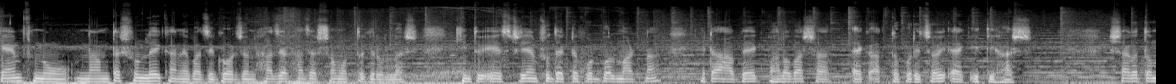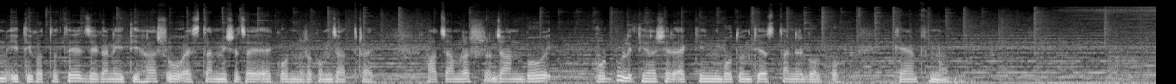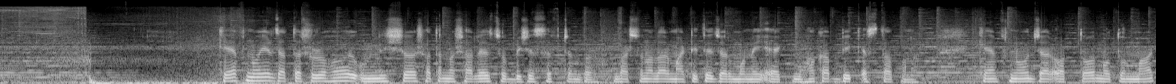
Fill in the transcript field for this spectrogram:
Camp no নামটা শুনলেই কানে বাজে গর্জন, হাজার হাজার সমর্থকের উল্লাস। কিন্তু এই স্টেডিয়াম শুধু একটা ফুটবল মাঠ না, এটা আবেগ, ভালোবাসা, এক আত্মপরিচয়, এক ইতিহাস। স্বাগতম ইতিকথাতে, যেখানে ইতিহাস ও স্থান মিশে যায় এক অন্যরকম যাত্রায়। আজ আমরা জানব ফুটবল ইতিহাসের এক কিংবদন্তি স্থানের গল্প, ক্যাম্প নো। ক্যাম্প নোয়ের যাত্রা শুরু হয় উনিশশো সাতান্ন সালের চব্বিশে সেপ্টেম্বর। বার্সেলোনার মাটিতে জন্ম নেই এক মহাকাব্যিক স্থাপনা। ক্যাম্প নো, যার অর্থ নতুন মাঠ,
